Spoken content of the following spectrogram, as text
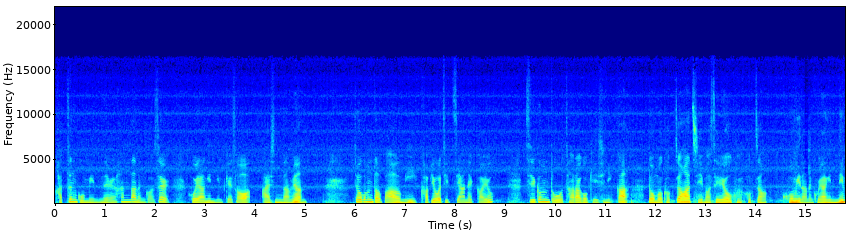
같은 고민을 한다는 것을 고양이님께서 아신다면 조금 더 마음이 가벼워지지 않을까요? 지금도 잘하고 계시니까 너무 걱정하지 마세요. 고, 걱정, 고민하는 고양이님.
